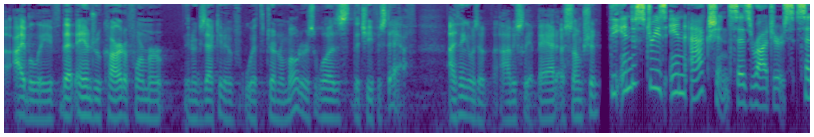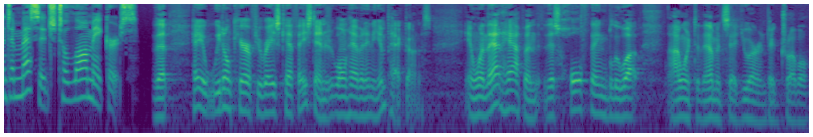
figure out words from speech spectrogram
I believe that Andrew Card, a former you know, executive with General Motors, was the chief of staff. I think it was a, obviously a bad assumption. The industry's inaction, says Rogers, sent a message to lawmakers that, hey, we don't care if you raise CAFE standards, it won't have any impact on us. And when that happened, this whole thing blew up. I went to them and said, You are in big trouble.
